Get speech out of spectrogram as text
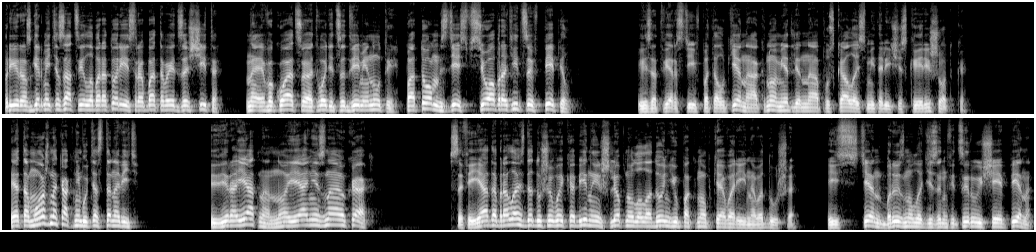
При разгерметизации лаборатории срабатывает защита. На эвакуацию отводится две минуты. Потом здесь все обратится в пепел. Из отверстий в потолке на окно медленно опускалась металлическая решетка. «Это можно как-нибудь остановить?» «Вероятно, но я не знаю как». София добралась до душевой кабины и шлепнула ладонью по кнопке аварийного душа. Из стен брызнула дезинфицирующая пена,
